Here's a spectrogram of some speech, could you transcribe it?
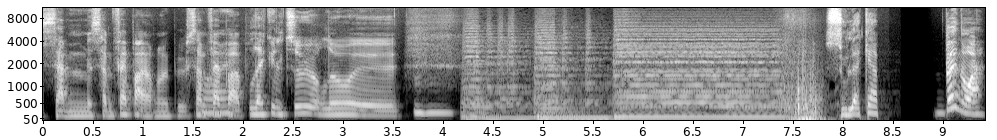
ça me, ça me fait peur un peu. Ça me Ouais. fait peur. Pour la culture, là, euh, Sous la cape. Benoît,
